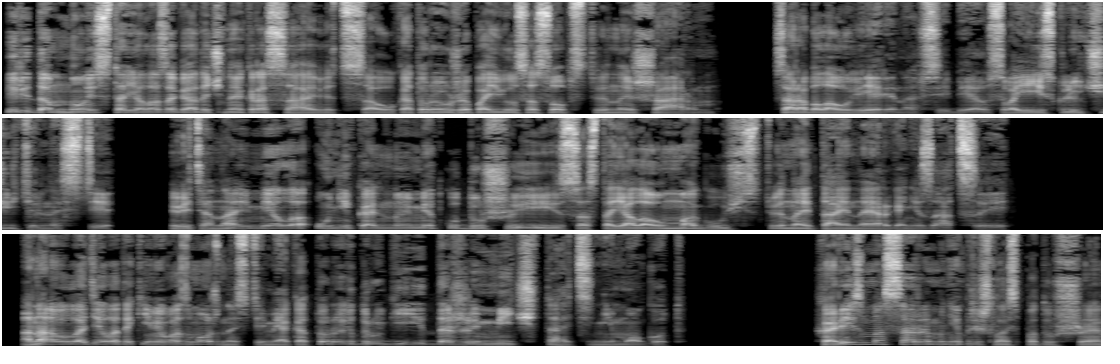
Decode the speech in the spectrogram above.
Передо мной стояла загадочная красавица, у которой уже появился собственный шарм. Сара была уверена в себе, в своей исключительности, ведь она имела уникальную метку души и состояла в могущественной тайной организации. Она владела такими возможностями, о которых другие даже мечтать не могут. Харизма Сары мне пришлась по душе.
